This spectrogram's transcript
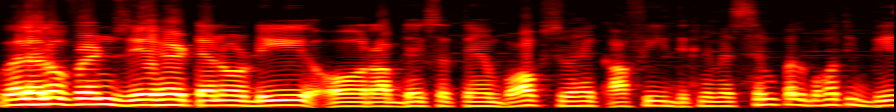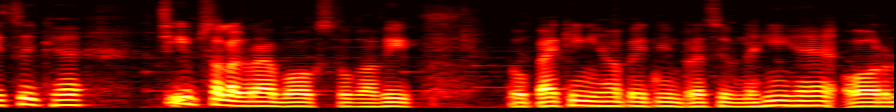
वेल हेलो फ्रेंड्स ये है टेनो डी और आप देख सकते हैं बॉक्स जो है काफ़ी दिखने में सिंपल बहुत ही बेसिक है। चीप सा लग रहा है बॉक्स तो काफ़ी। तो पैकिंग यहाँ पे इतनी इंप्रेसिव नहीं है और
